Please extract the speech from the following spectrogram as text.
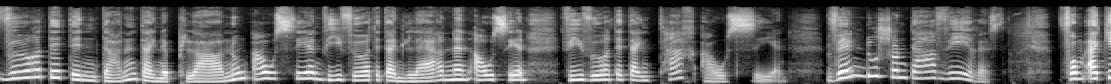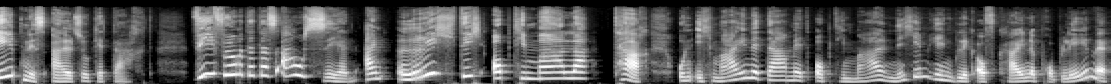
würde denn dann deine Planung aussehen? Wie würde dein Lernen aussehen? Wie würde dein Tag aussehen, wenn du schon da wärest? Vom Ergebnis also gedacht. Wie würde das aussehen? Ein richtig optimaler Tag. Und ich meine damit optimal nicht im Hinblick auf keine Probleme,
